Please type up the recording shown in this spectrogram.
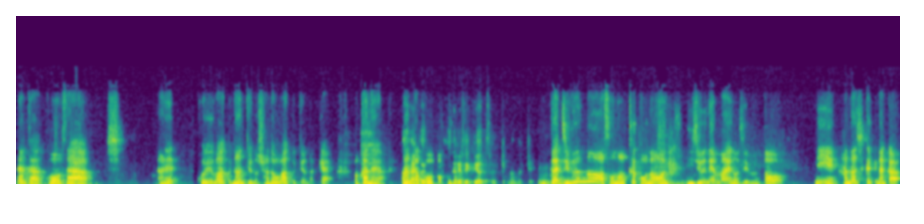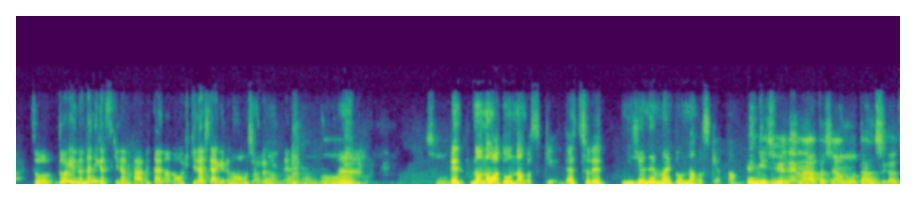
なんかこうさしあれ？こういうワークなんていうの？シャドーワークっていうんだっけ？わかんないや。あなんかこうつなげていくやつだっけ？なんだっけ、うん。が自分のその過去の20年前の自分とに話しかけなんかそうどういうの何が好きだった？みたいなのを引き出してあげるのが面白いかもね。えね、ののはどんなんが好き？えそれ20年前どんなんが好きやったん？え20年前私はもうダンスが好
